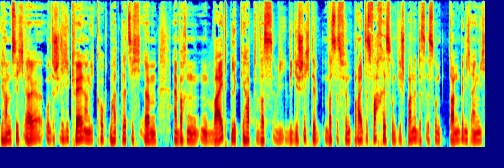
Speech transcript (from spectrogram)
Die haben sich äh, unterschiedliche Quellen angeguckt. Man hat plötzlich ähm, einfach einen, einen Weitblick gehabt, was wie, wie Geschichte, was es für ein breites Fach ist und wie spannend das ist. Und dann bin ich eigentlich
